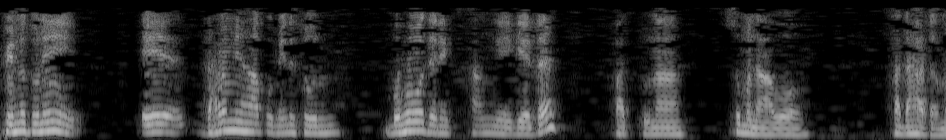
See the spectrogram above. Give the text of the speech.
පින්නතුනේ ඒ ධර්මයහපු මිනිසුන් බොහෝ දෙනෙක් සංවේගයට පත් වුණා සුමනාවෝ සදහටම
